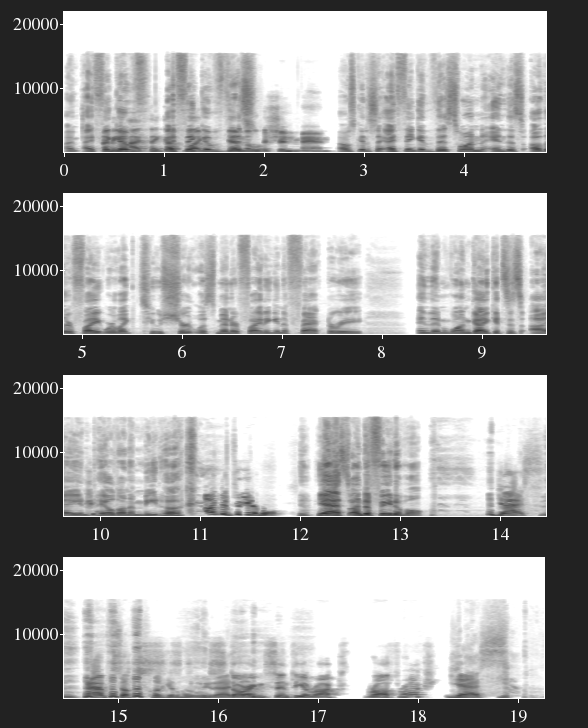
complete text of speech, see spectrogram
I, I I think mean, of I think of like of this Demolition Man. I was gonna say I think of this one and this other fight where like two shirtless men are fighting in a factory and then one guy gets his eye impaled on a meat hook. Undefeatable. yes, undefeatable. Yes, absolutely. That starring Cynthia Rock Rothrock. Yes.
